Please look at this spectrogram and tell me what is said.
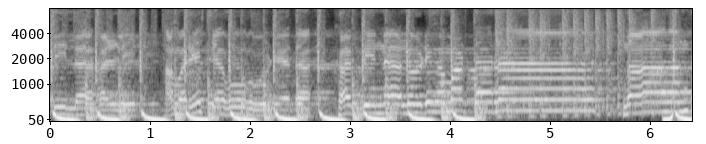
ಶೀಲ ಹಳ್ಳಿ ಅಮರೇಶ ಓಡ್ಯದ ಕಬ್ಬಿನ ಲೋಡಿಂಗ್ ಮಾಡ್ತಾರ. ನಾ ಅಂದ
